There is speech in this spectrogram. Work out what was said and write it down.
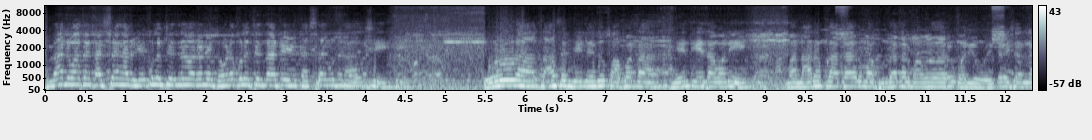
కులాన్ని మాత్రం ఖచ్చితంగా నువ్వు ఏ కులం చెందిన వాళ్ళని గౌడ కులం చెందిన ఖచ్చితంగా ఉంటుంది కాబట్టి ఎవరు కూడా సాహసం చేయలేదు. పాపన్న జయంతి చేద్దామని మా నాదం కాకారు మా బృందాకర్ మామ గారు మరియు వెంకటేష్ అన్న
